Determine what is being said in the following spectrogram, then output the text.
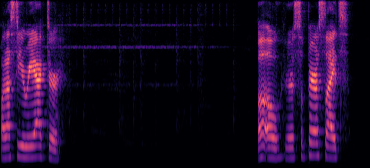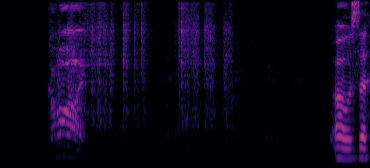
Oh, that's the reactor. Uh-oh, there's some parasites. Come on! Oh, is the...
